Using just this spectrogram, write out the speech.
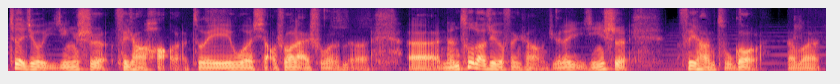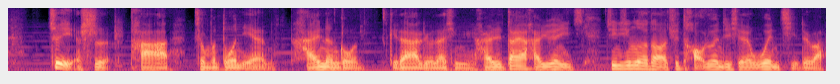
这就已经是非常好了。作为一部小说来说呢，呃，能做到这个份上，我觉得已经是非常足够了。那么这也是他这么多年还能够给大家留在心里，还是大家还愿意津津乐道去讨论这些问题，对吧？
